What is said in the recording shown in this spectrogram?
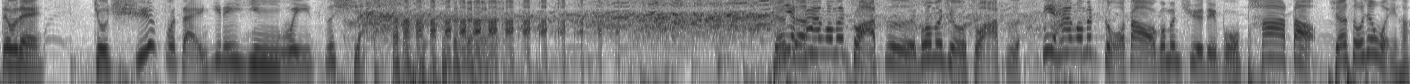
对不对？就屈服在你的淫威之下。你喊我们爪子，我们就爪子；你喊我们坐倒，我们绝对不趴倒。徐老师，我想问一下，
